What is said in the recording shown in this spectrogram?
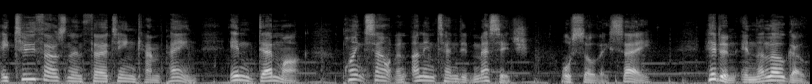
a 2013 campaign in Denmark points out an unintended message, or so they say, hidden in the logo.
